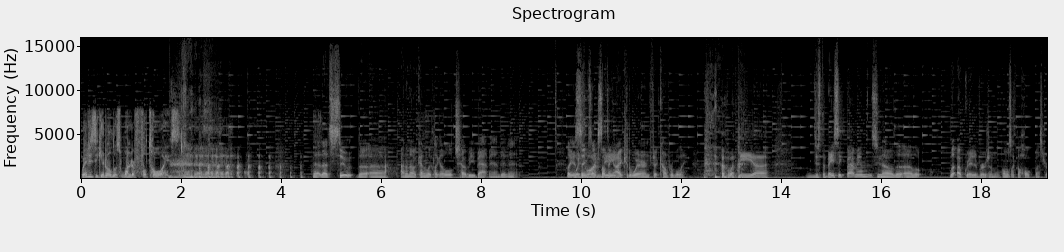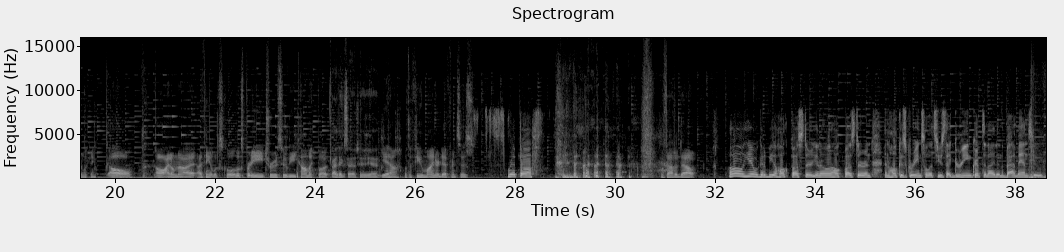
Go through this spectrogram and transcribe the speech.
Where does he get all those wonderful toys? That that suit, the uh, I don't know, it kind of looked like a little chubby Batman, didn't it? Like it Which seems one? like something The- I could wear and fit comfortably. what the uh, just the basic Batman suit? No, the uh, the upgraded version, almost like the Hulkbuster looking. Oh, Oh, I don't know. I, I think it looks cool. It looks pretty true to the comic book. I think so too. Yeah. Yeah, with a few minor differences, Rip off. without a doubt. Oh yeah, we're gonna be a Hulkbuster, you know, a Hulkbuster, and and Hulk is green, so let's use that green kryptonite in the Batman suit.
